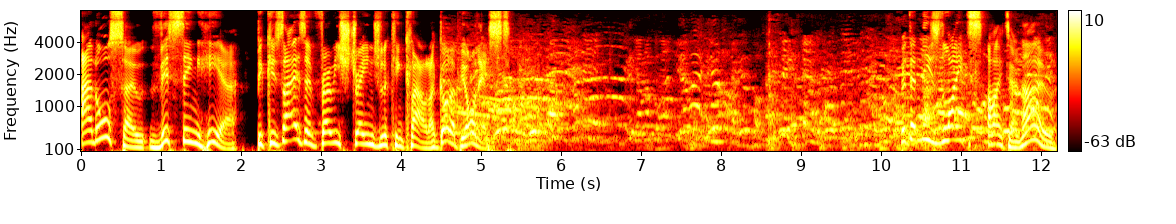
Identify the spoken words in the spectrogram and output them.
And also, this thing here, because that is a very strange looking cloud. I gotta be honest. But then these lights, I don't know.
